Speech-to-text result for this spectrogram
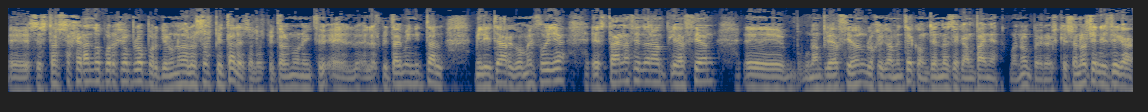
Eh, se está exagerando, por ejemplo, porque en uno de los hospitales, el Hospital, el, hospital militar, militar Gómez Ulla, están haciendo una ampliación, eh, una ampliación, lógicamente, con tiendas de campaña. Bueno, pero es que eso no significa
